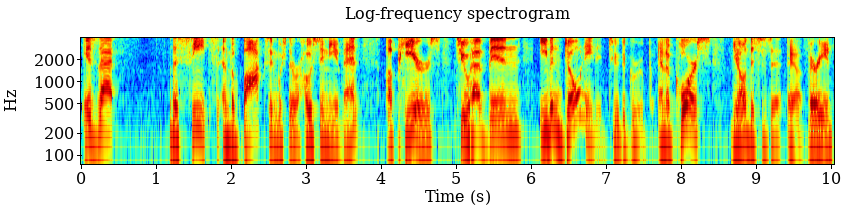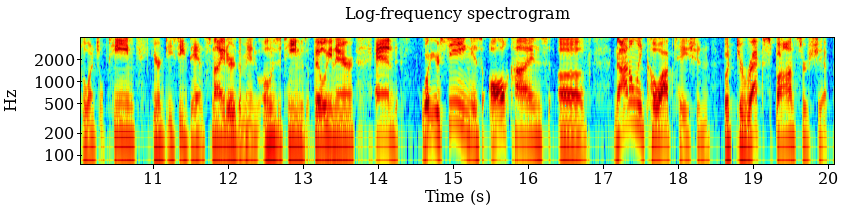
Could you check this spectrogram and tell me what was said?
is that the seats and the box in which they were hosting the event appears to have been even donated to the group. And of course, you know, this is a, a, very influential team here in DC. Dan Snyder, the man who owns the team, is a billionaire. And what you're seeing is all kinds of not only co optation, but direct sponsorship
